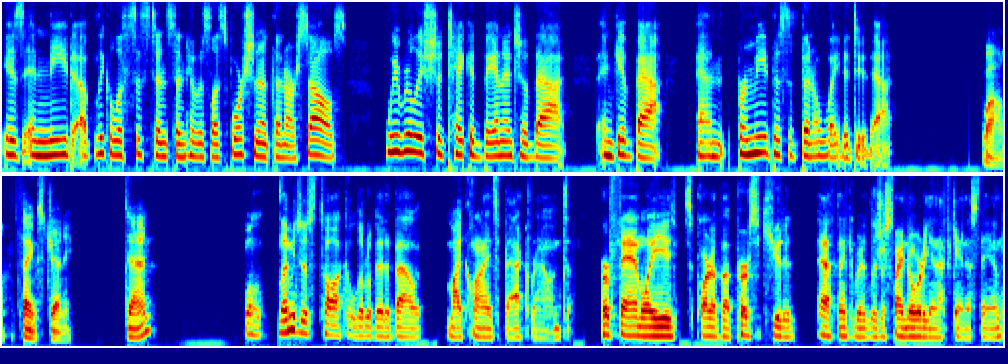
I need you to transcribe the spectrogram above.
is in need of legal assistance and who is less fortunate than ourselves, we really should take advantage of that and give back. And for me, this has been a way to do that. Wow. Thanks, Jenny. Dan? Well, let me just talk a little bit about my client's background. Her family is part of a persecuted ethnic religious minority in Afghanistan.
